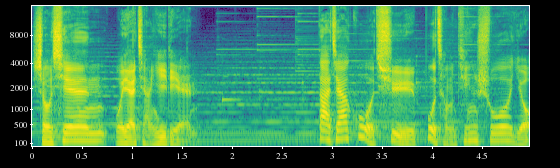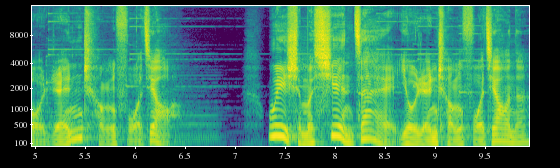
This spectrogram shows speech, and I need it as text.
首先，我要讲一点，大家过去不曾听说有人成佛教。为什么现在有人成佛教呢？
